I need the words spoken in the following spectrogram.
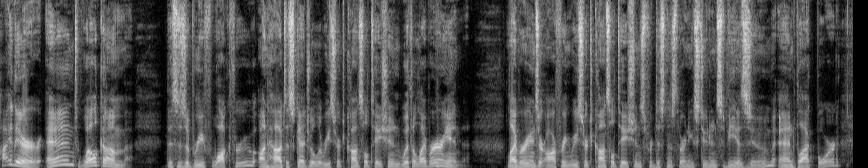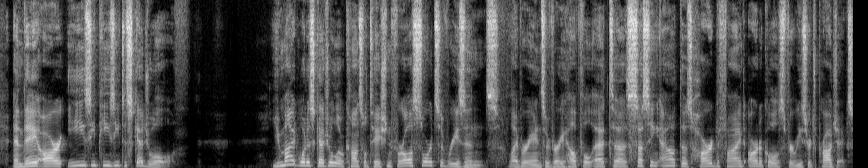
Hi there, and welcome. This is a brief walkthrough on how to schedule a research consultation with a librarian. Librarians are offering research consultations for distance learning students via Zoom and Blackboard, and they are easy peasy to schedule. You might want to schedule a consultation for all sorts of reasons. Librarians are very helpful at uh, sussing out those hard to find articles for research projects.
